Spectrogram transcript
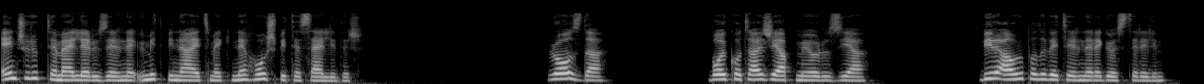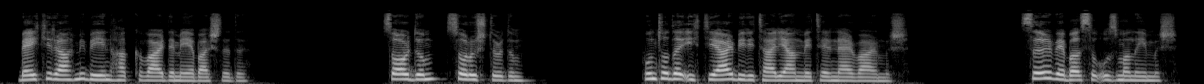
en çürük temeller üzerine ümit bina etmek ne hoş bir tesellidir. Rose da. Boykotaj yapmıyoruz ya. Bir Avrupalı veterinere gösterelim, belki Rahmi Bey'in hakkı var demeye başladı. Sordum, soruşturdum. Punto'da ihtiyar bir İtalyan veteriner varmış. Sığır ve bası uzmanıymış.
